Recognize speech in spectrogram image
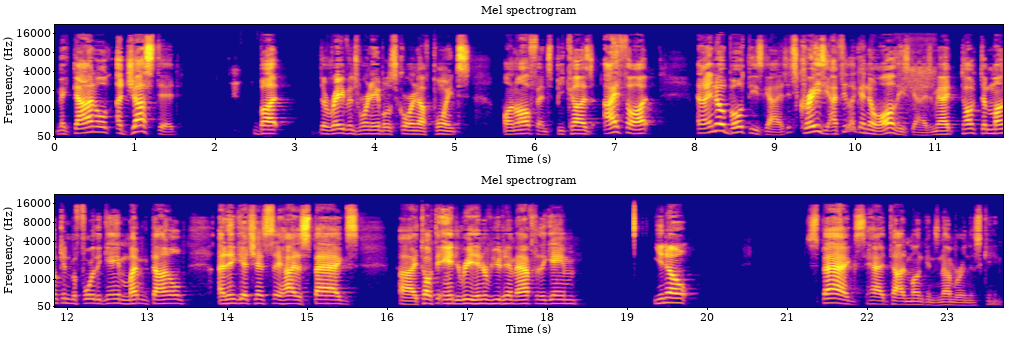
Macdonald adjusted, but the Ravens weren't able to score enough points on offense because I thought, and I know both these guys. It's crazy. I feel like I know all these guys. I mean, I talked to Monken before the game, Mike Macdonald. I didn't get a chance to say hi to Spags. Uh, I talked to Andy Reid, interviewed him after the game. You know, Spags had Todd Monken's number in this game.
